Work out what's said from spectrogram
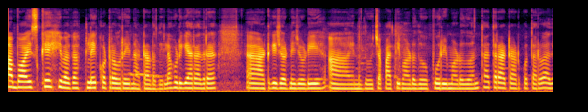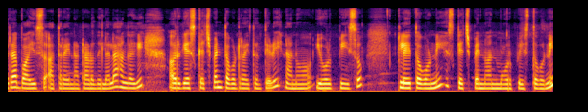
ಆ ಬಾಯ್ಸ್ಗೆ ಇವಾಗ ಕ್ಲೇ ಕೊಟ್ಟರೆ ಅವ್ರು ಏನು ಆಟ ಆಡೋದಿಲ್ಲ. ಹುಡುಗಿಯರಾದ್ರೆ ಆಟಿಕೆ ಜೋಡ್ನಿ ಜೋಡಿ ಏನದು ಚಪಾತಿ ಮಾಡೋದು, ಪೂರಿ ಮಾಡೋದು ಅಂತ ಆ ಥರ ಆಟ ಆಡ್ಕೋತಾರೋ. ಆದರೆ ಬಾಯ್ಸ್ ಆ ಥರ ಏನು ಆಟ ಆಡೋದಿಲ್ಲಲ್ಲ. ಹಾಗಾಗಿ ಅವ್ರಿಗೆ ಸ್ಕೆಚ್ ಪೆನ್ ತೊಗೊಂಡ್ರಾಯ್ತು ಅಂತೇಳಿ ನಾನು ಏಳು ಪೀಸು. ಕ್ಲೇ ತೊಗೊಂಡು, ಸ್ಕೆಚ್ ಪೆನ್ ಒಂದು ಮೂರು ಪೀಸ್ ತೊಗೊಂಡು.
